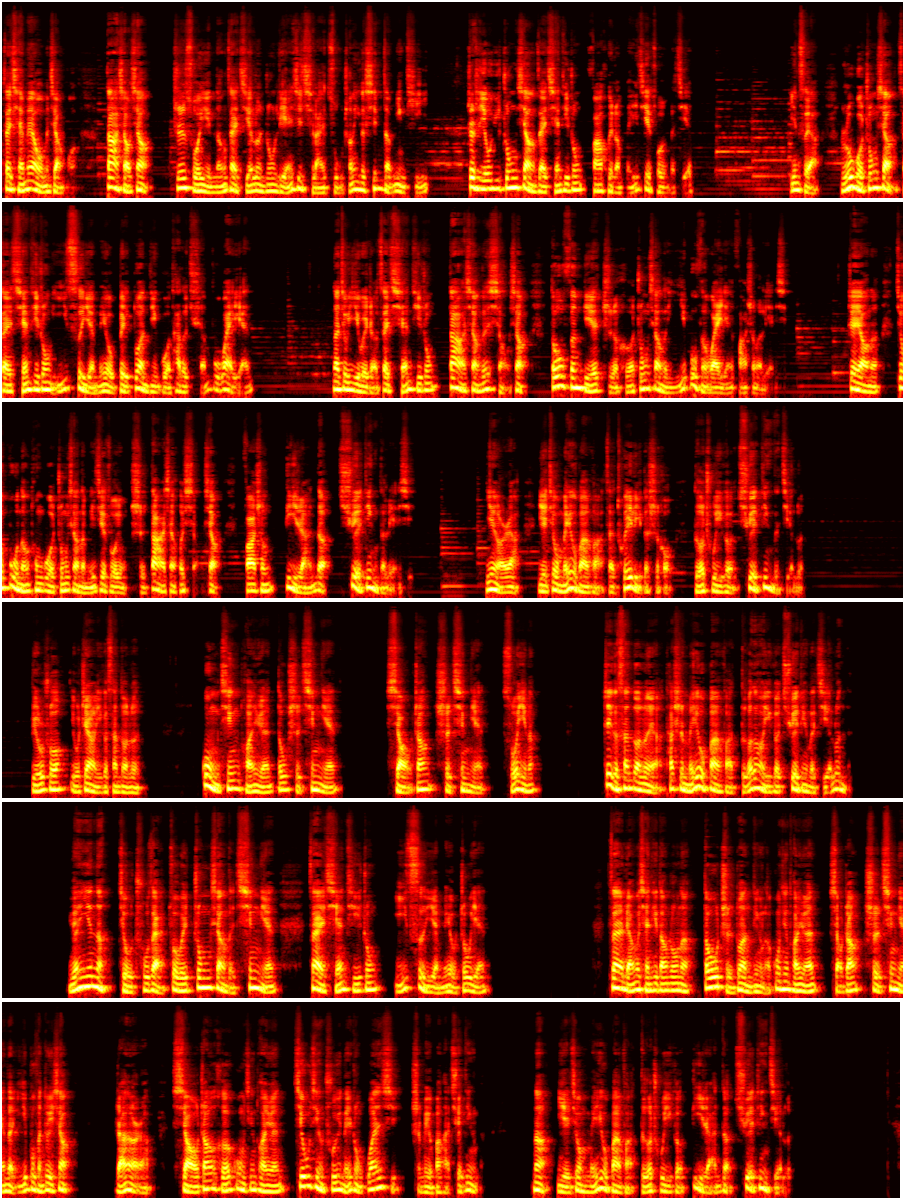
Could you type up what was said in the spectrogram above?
在前面我们讲过，大小项。之所以能在结论中联系起来，组成一个新的命题，这是由于中项在前提中发挥了媒介作用的结果。因此呀，如果中项在前提中一次也没有被断定过它的全部外延，那就意味着在前提中大项跟小项都分别只和中项的一部分外延发生了联系。这样呢，就不能通过中项的媒介作用使大项和小项。发生必然的确定的联系，因而啊，也就没有办法在推理的时候得出一个确定的结论。比如说，有这样一个三段论：共青团员都是青年，小张是青年，所以呢，这个三段论呀，它是没有办法得到一个确定的结论的。原因呢，就出在作为中项的青年在前提中。一次也没有周延，在两个前提当中呢，都只断定了共青团员小张是青年的一部分对象。然而啊，小张和共青团员究竟处于哪种关系是没有办法确定的，那也就没有办法得出一个必然的确定结论。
